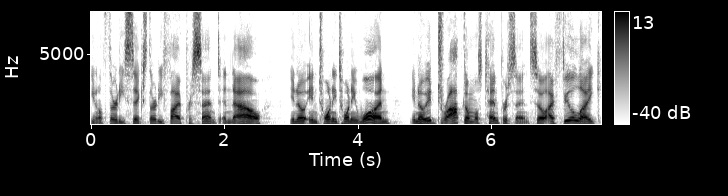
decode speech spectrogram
you know, 36, 35%. And now, you know, in 2021, you know, it dropped almost 10%. So I feel like,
